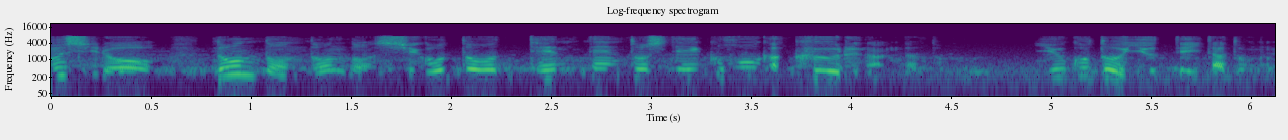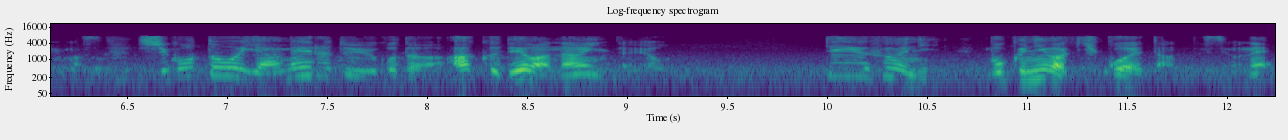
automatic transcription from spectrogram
むしろどんどんどんどん仕事を転々としていく方がクールなんだということを言っていたと思います。仕事を辞めるということは悪ではないんだよっていうふうに僕には聞こえたんですよね。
